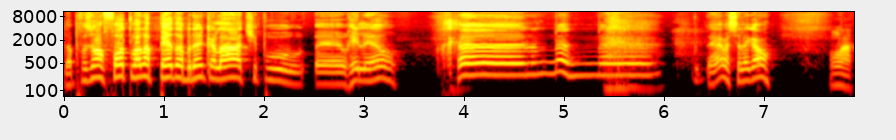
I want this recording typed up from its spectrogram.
Dá pra fazer uma foto lá na Pedra Branca, lá, tipo, é, o Rei Leão. É, vai ser legal. Vamos lá.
